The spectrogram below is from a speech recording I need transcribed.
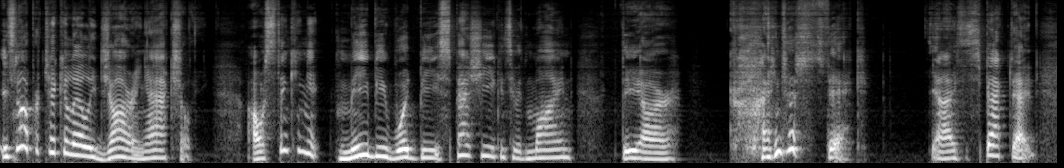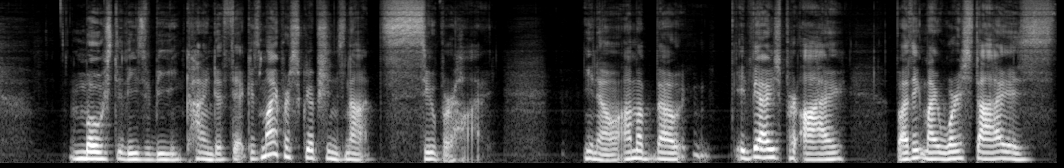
it's not particularly jarring actually. I was thinking it maybe would be, especially you can see with mine, they are kind of thick. And I suspect that most of these would be kind of thick because my prescription's not super high. You know, I'm about, it varies per eye, but I think my worst eye is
